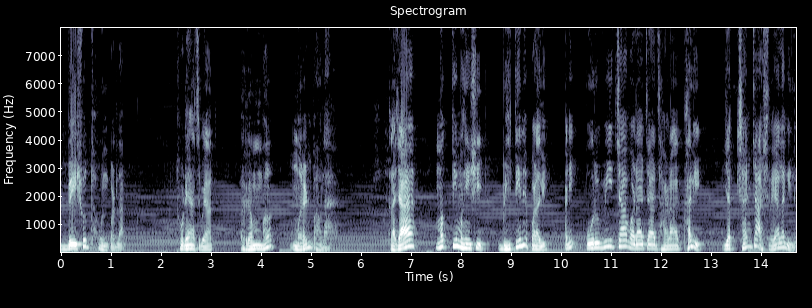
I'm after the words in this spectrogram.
बेशुद्ध होऊन पडला. थोड्याच वेळात रंभ मरण पावला. राजा मग ती महिषी भीतीने पळाली आणि पूर्वीच्या वडाच्या झाडाखाली यक्षांच्या आश्रयाला गेली.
